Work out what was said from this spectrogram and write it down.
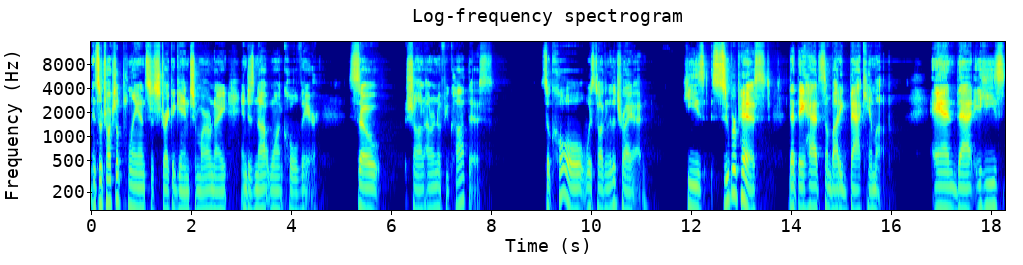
And so Troxa plans to strike again tomorrow night and does not want Cole there. So, Sean, I don't know if you caught this. So Cole was talking to the triad. He's super pissed that they had somebody back him up and that he's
